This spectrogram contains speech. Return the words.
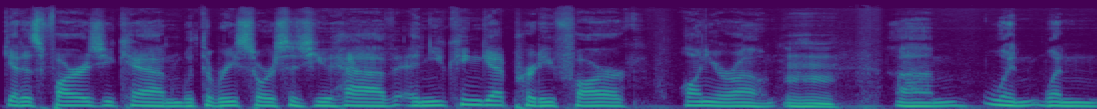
get as far as you can with the resources you have, and you can get pretty far on your own. Mm-hmm. Um, when when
